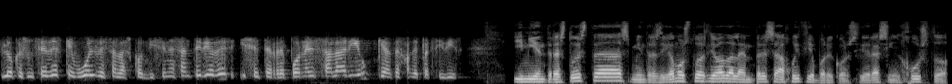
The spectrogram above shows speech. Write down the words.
lo que sucede es que vuelves a las condiciones anteriores y se te repone el salario que has dejado de percibir. Y mientras tú estás, mientras digamos tú has llevado a la empresa a juicio porque consideras injusto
